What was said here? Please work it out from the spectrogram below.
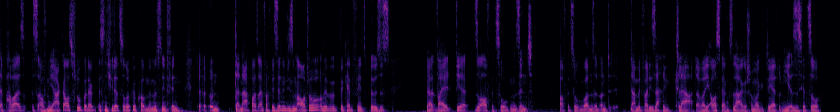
der Papa ist, ist auf dem Jagdausflug und er ist nicht wieder zurückgekommen. Wir müssen ihn finden. Und danach war es einfach, wir sind in diesem Auto und wir bekämpfen jetzt Böses. Weil wir so aufgezogen sind, aufgezogen worden sind. Und damit war die Sache klar. Da war die Ausgangslage schon mal geklärt. Und hier ist es jetzt so,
